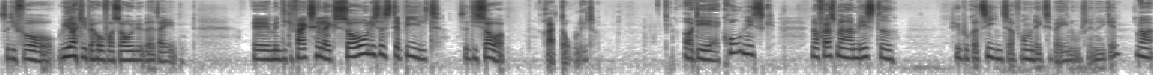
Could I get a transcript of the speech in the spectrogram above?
Så de får virkelig behov for at sove i løbet af dagen. Øh, men de kan faktisk heller ikke sove lige så stabilt, så de sover ret dårligt. Og det er kronisk. Når først man har mistet hypokretin, så får man det ikke tilbage nogensinde igen. Nej.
